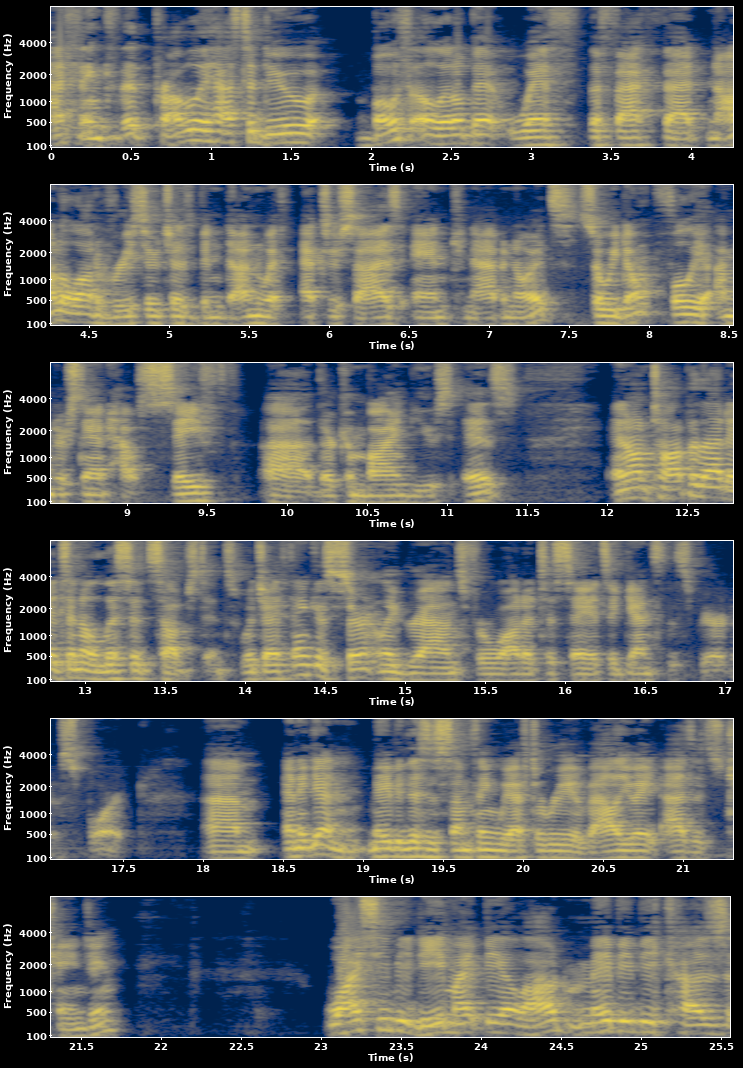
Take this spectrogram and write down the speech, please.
I think that probably has to do both a little bit with the fact that not a lot of research has been done with exercise and cannabinoids. So we don't fully understand how safe uh, their combined use is. And on top of that, it's an illicit substance, which I think is certainly grounds for WADA to say it's against the spirit of sport. Um, and again, maybe this is something we have to reevaluate as it's changing. Why CBD might be allowed? Maybe because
